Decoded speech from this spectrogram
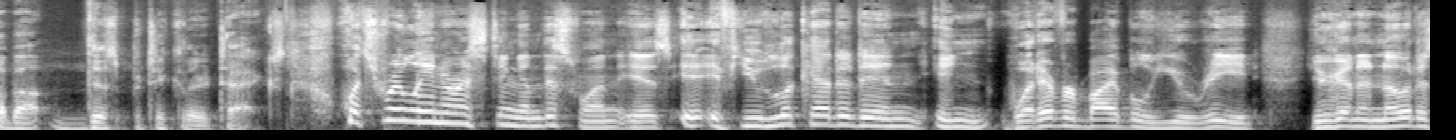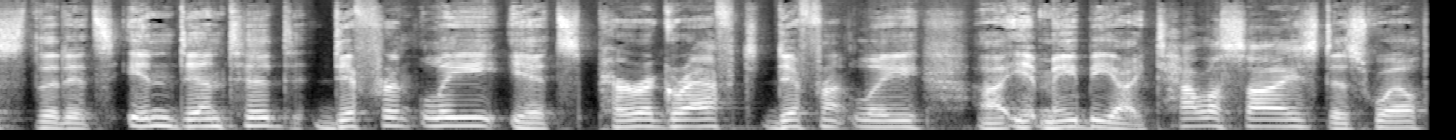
about this particular text? What's really interesting in this one is if you look at it in, in whatever Bible you read, you're going to notice that it's indented differently. It's paragraphed differently. Uh, it may be italicized as well.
